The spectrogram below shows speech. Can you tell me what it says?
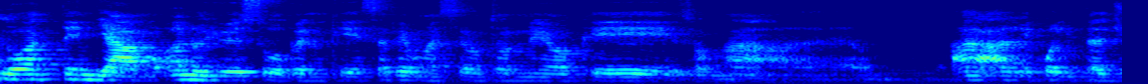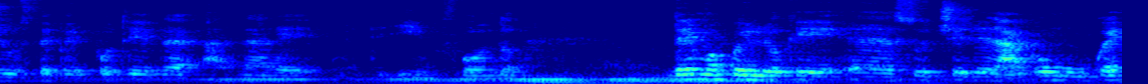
lo attendiamo allo US Open che sappiamo essere un torneo che insomma ha le qualità giuste per poter andare in fondo. Vedremo quello che eh, succederà comunque.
